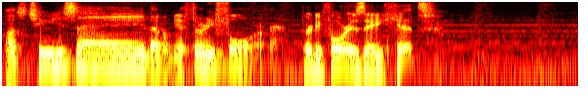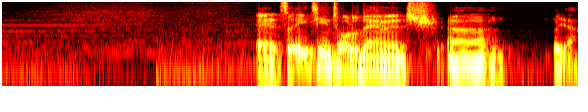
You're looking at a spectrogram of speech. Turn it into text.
Plus two, you say? That'll be a 34. 34 is a hit. And it's an 18 total damage. Um, but yeah.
